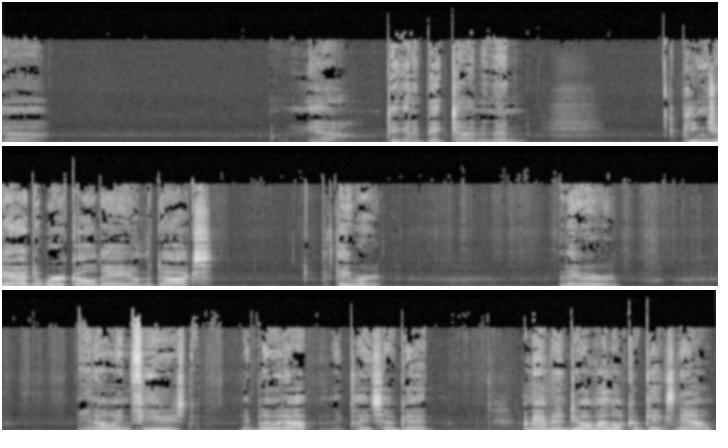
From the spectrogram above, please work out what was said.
uh, yeah, digging it big time. And then Pete and Jer had to work all day on the docks, but they were they were you know infused. They blew it up. They played so good. I'm having to do all my local gigs now,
